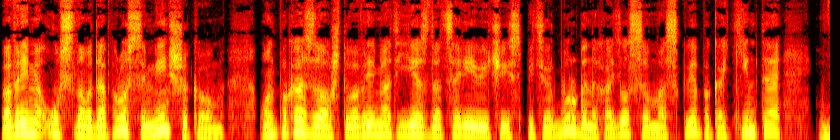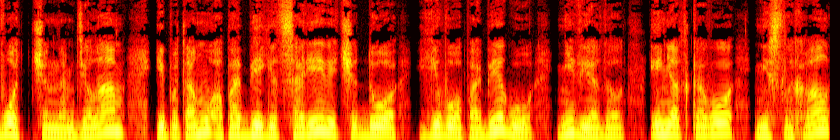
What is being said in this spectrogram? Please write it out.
Во время устного допроса Меньшиковым он показал, что во время отъезда царевича из Петербурга находился в Москве по каким-то вотчинным делам и потому о побеге царевича до его побегу не ведал и ни от кого не слыхал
